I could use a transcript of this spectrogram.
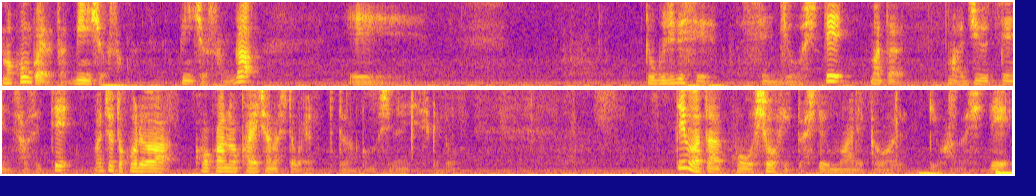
まあ、今回だったら瓶匠さん瓶匠さんが、えー独自で洗浄してまた、まあ、充填させて、まあ、ちょっとこれは他の会社の人がやってたのかもしれないですけど。でまたこう商品として生まれ変わるっていう話で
